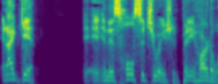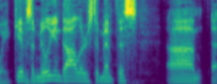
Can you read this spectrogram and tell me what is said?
And I get in this whole situation, Penny Hardaway gives a million dollars to Memphis um, uh,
